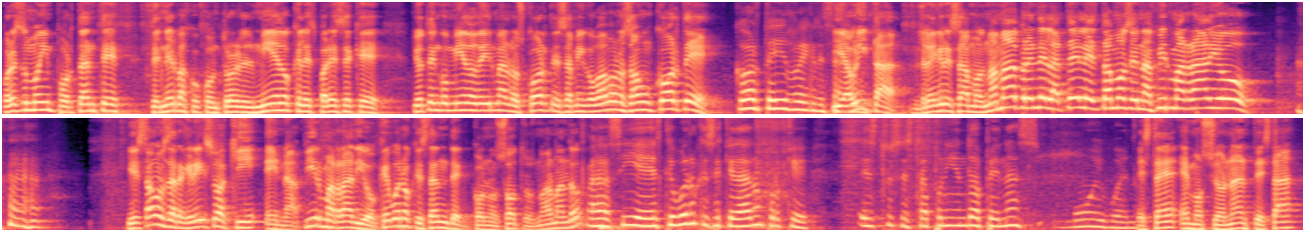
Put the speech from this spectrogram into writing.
Por eso es muy importante tener bajo control el miedo. ¿Qué les parece que yo tengo miedo de irme a los cortes, amigo? Vámonos a un corte. Corte y regresamos. Y ahorita regresamos. Mamá, prende la tele, estamos en Afirma Radio. y estamos de regreso aquí en Afirma Radio. Qué bueno que están de- con nosotros, ¿no, Armando? Así es, qué bueno que se quedaron porque esto se está poniendo apenas muy bueno. Está emocionante, está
